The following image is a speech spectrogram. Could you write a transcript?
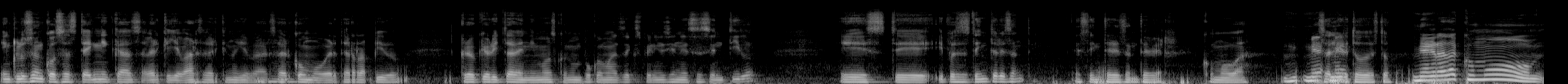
incluso en cosas técnicas, saber qué llevar, saber qué no llevar, saber cómo moverte rápido. Creo que ahorita venimos con un poco más de experiencia en ese sentido. Este, y pues está interesante. Está interesante ver cómo va me, a salir me, todo esto. Me agrada cómo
